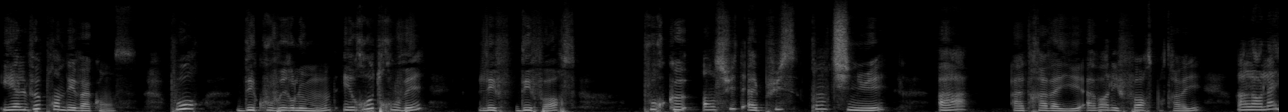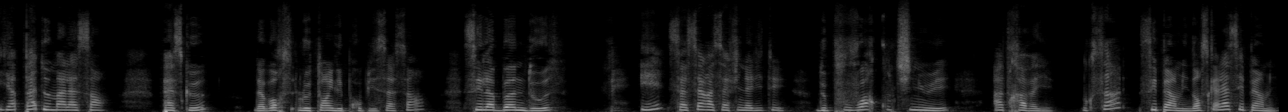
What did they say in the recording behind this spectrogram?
et elle veut prendre des vacances pour découvrir le monde et retrouver des forces pour que ensuite elle puisse continuer à, à travailler, avoir les forces pour travailler. Alors là, il n'y a pas de mal à ça. Parce que, d'abord, le temps, il est propice à ça. C'est la bonne dose. Et ça sert à sa finalité, de pouvoir continuer à travailler. Donc ça, c'est permis. Dans ce cas-là, c'est permis.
